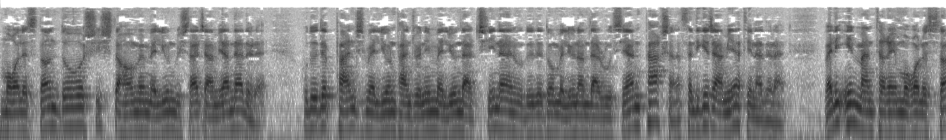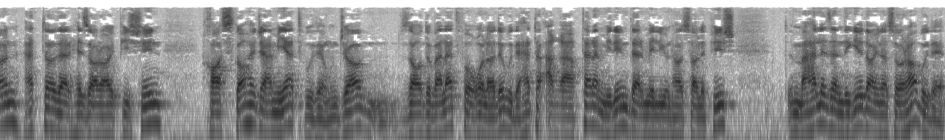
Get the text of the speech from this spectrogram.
مغولستان دو شیش دهم میلیون بیشتر جمعیت نداره. حدود پنج میلیون پنج و نیم میلیون در چینن حدود دو میلیون هم در روسیه پخشن. اصلا دیگه جمعیتی ندارن. ولی این منطقه مغولستان حتی در هزارهای پیشین خواستگاه جمعیت بوده. اونجا زاد و ولد فوقلاده بوده. حتی عقبتر هم میریم در میلیون ها سال پیش محل زندگی دایناسورها بوده.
